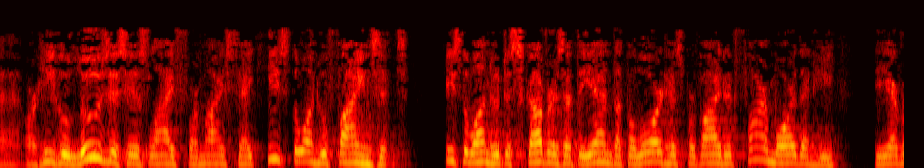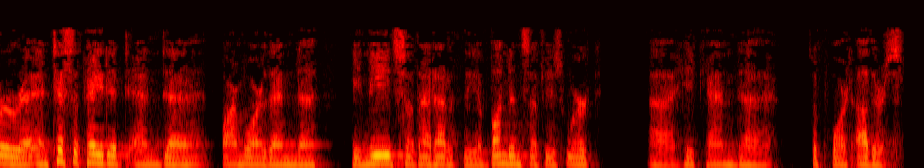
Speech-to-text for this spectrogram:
uh, or he who loses his life for my sake, he's the one who finds it. He's the one who discovers at the end that the Lord has provided far more than he, he ever uh, anticipated and uh, far more than uh, he needs, so that out of the abundance of his work, uh, he can uh, support others.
